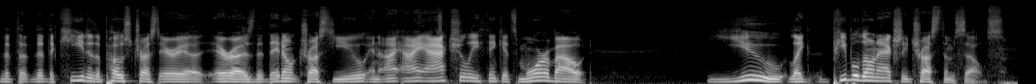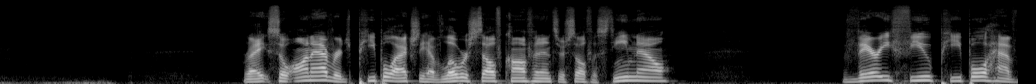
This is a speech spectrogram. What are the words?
that the that the key to the post trust era era is that they don't trust you, and I, I actually think it's more about you like people don't actually trust themselves. Right? So on average, people actually have lower self-confidence or self-esteem now. Very few people have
